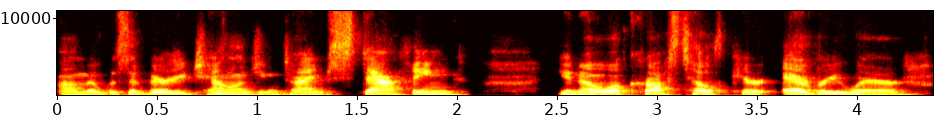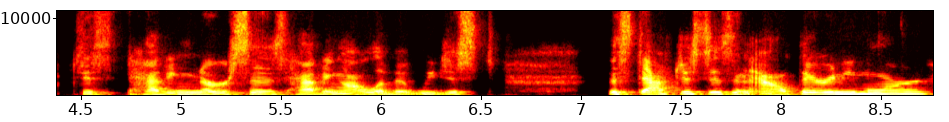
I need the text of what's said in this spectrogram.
Um, it was a very challenging time staffing, you know, across healthcare everywhere, just having nurses, having all of it. We just, the staff just isn't out there anymore.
